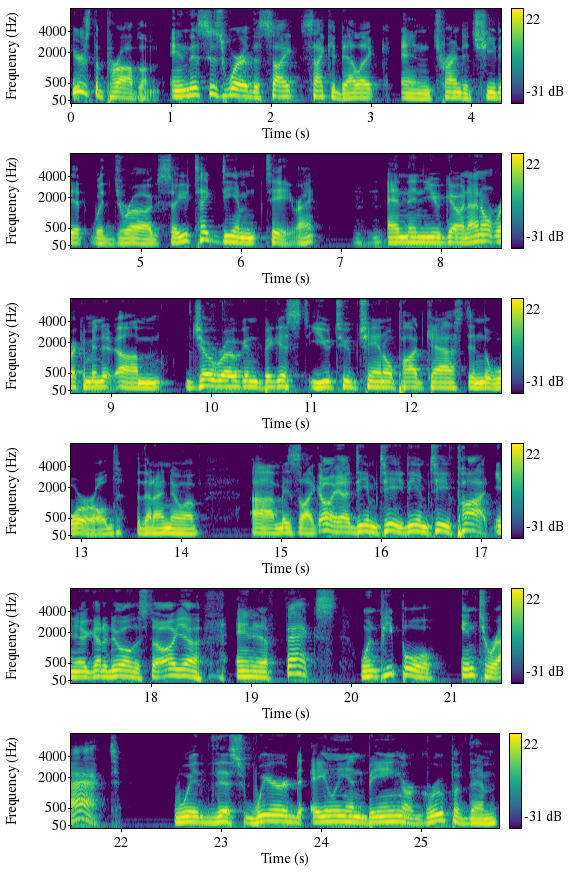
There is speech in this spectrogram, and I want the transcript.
here's the problem. And this is where the psych- psychedelic and trying to cheat it with drugs. So you take DMT, right? and then you go and i don't recommend it um, joe rogan biggest youtube channel podcast in the world that i know of um, is like oh yeah dmt dmt pot you know you got to do all this stuff oh yeah and it affects when people interact with this weird alien being or group of them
